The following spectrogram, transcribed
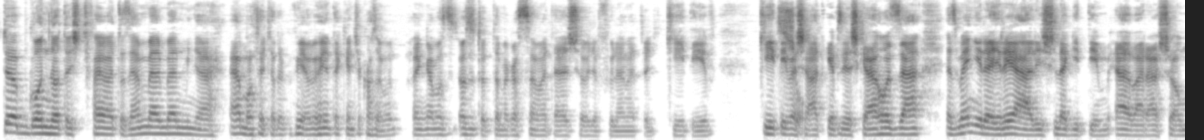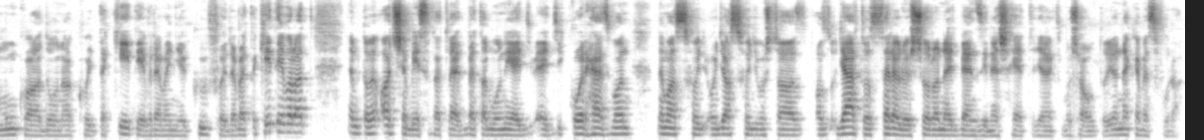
több gondot is felvett az emberben, mindjárt elmondhatjátok, milyen én csak azon, engem az, az ütötte meg a szemet első, hogy a fülemet, hogy két év két éves Sok. átképzés kell hozzá. Ez mennyire egy reális, legitim elvárása a munkaadónak, hogy te két évre menjél külföldre, mert a két év alatt nem tudom, agysebészetet lehet betanulni egy, egy kórházban, nem az, hogy, hogy az, hogy most az, az gyártó szerelő soron egy benzines helyett egy elektromos autó jön, nekem ez fura.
